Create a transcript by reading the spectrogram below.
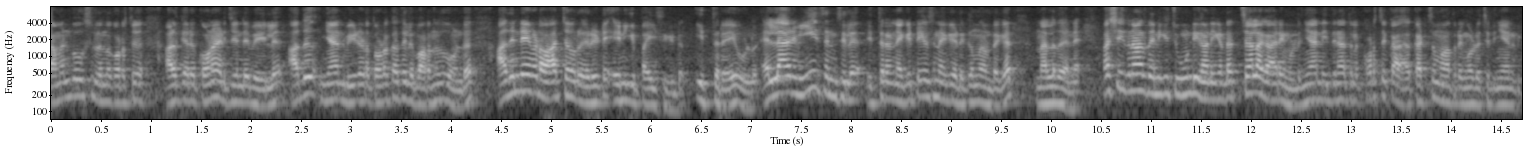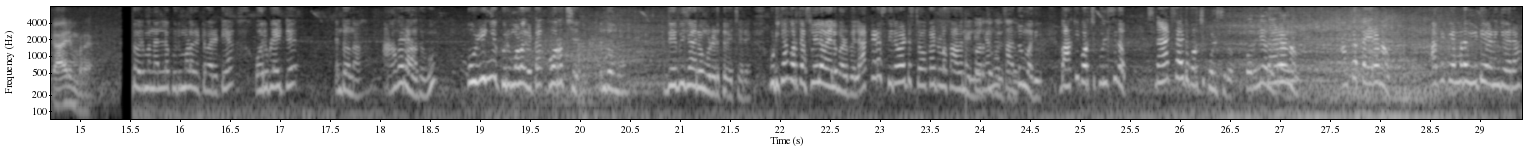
കമന്റ് ബോക്സിൽ നിന്ന് കുറച്ച് ആൾക്കാർ കൊണ അടിച്ചതിന്റെ പേരിൽ അത് ഞാൻ വീഡിയോയുടെ തുടക്കത്തിൽ പറഞ്ഞതുകൊണ്ട് അതിന്റെയും കൂടെ വാച്ച് അവർ കയറിയിട്ട് എനിക്ക് പൈസ കിട്ടും. ഇത്രയേ ഉള്ളൂ. എല്ലാവരും ഈ സെൻസിൽ ഇത്ര നെഗറ്റീവ്സിനൊക്കെ എടുക്കുന്നുണ്ടെങ്കിൽ നല്ലത് തന്നെ. പക്ഷേ ഇതിനകത്ത് എനിക്ക് ചൂണ്ടി കാണിക്കേണ്ട ചില കാര്യങ്ങളുണ്ട്. ഞാൻ ഇതിനകത്ത് കുറച്ച് കട്ട്സ് മാത്രം ഇങ്ങോട്ട് വെച്ചിട്ട് ഞാൻ ഒരു കാര്യം പറയാം. നല്ല കുരുമുളക് ഇട്ട് വരട്ടിയ. ഒരു പ്ലേറ്റ് എന്തോന്നാ? അവരാതവും പുഴുങ്ങിയ കുരുമുളക് ഇട്ട കുറച്ച് എന്തോന്നു? വ്യഭിചാരം കൂടെ എടുത്ത് വെച്ചേരെ. കുടിക്കാൻ കുറച്ച് അശ്ലീല ആയാലും കുഴപ്പമില്ല. അക്കടെ സ്ഥിരമായിട്ട് സ്റ്റോക്ക് ആയിട്ടുള്ള സാധനം ഇല്ല ഞങ്ങൾക്ക് അത് മതി. ബാക്കി കുറച്ച് കുളിച്ചതോ. സ്നാക്സ് ആയിട്ട് കുറച്ച് കുളിച്ചതോ. തരണം. അക്ക തരണം. അക്കൊക്കെ നമ്മുടെ വീട്ടിൽ വേണമെങ്കിൽ വരാം.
